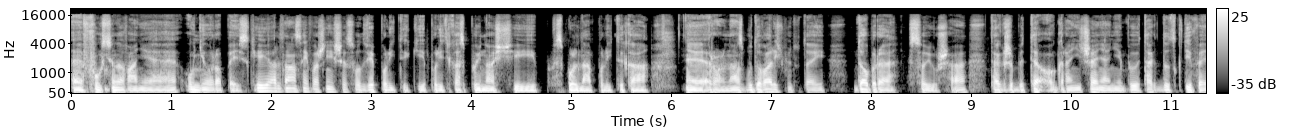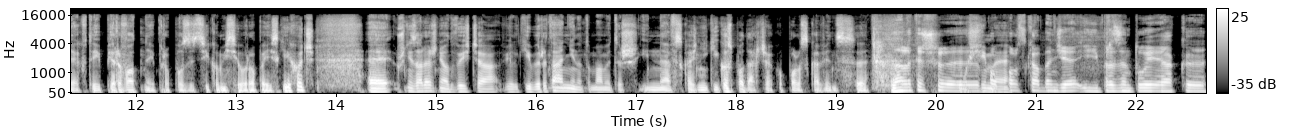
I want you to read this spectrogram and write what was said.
e, funkcjonowanie Unii Europejskiej, ale dla nas najważniejsze są dwie polityki. Polityka spójności i wspólna polityka e, rolna. Zbudowaliśmy tutaj dobre sojusze, tak żeby te ograniczenia nie były tak dotkliwe jak w tej pierwotnej propozycji Komisji Europejskiej, choć już niezależnie od wyjścia Wielkiej Brytanii, no to mamy też inne wskaźniki gospodarcze jako Polska, więc no ale też musimy Polska będzie i prezentuje jak... Y,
